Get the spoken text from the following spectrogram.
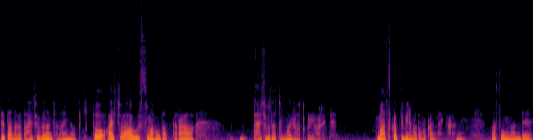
てたんだから大丈夫なんじゃないの？ってきっと相性合うスマホだったら大丈夫だと思うよとか言われて。まあ使ってみるまだわかんないからね。まあそんなんで、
